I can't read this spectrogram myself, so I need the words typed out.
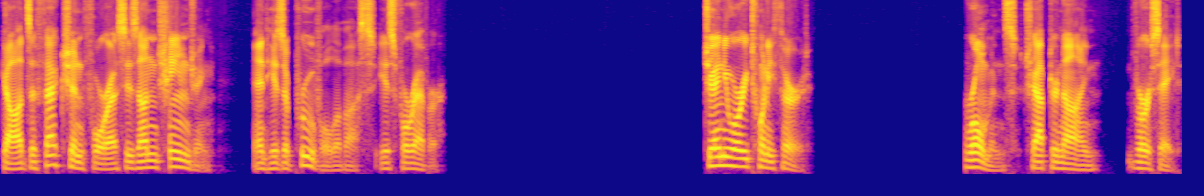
God's affection for us is unchanging, and his approval of us is forever. January 23rd. Romans chapter 9, verse 8.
